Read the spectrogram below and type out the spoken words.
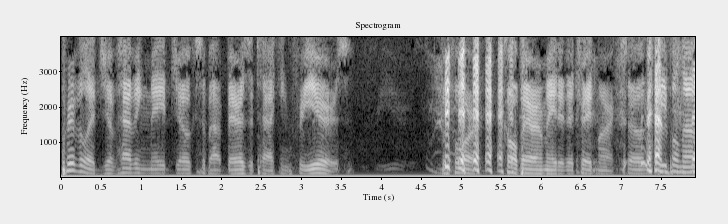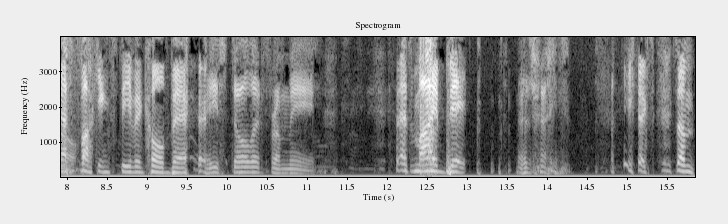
privilege of having made jokes about bears attacking for years before Colbert made it a trademark. So that, people know that fucking Stephen Colbert. he stole it from me. That's my bit. That's right. Some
